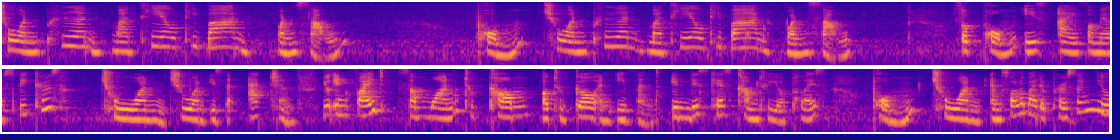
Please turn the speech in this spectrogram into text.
ชวนเพื่อนมาเที่ยวที่บ้านวันเสาร์ ผมชวนเพื่อนมาเที่ยวที่บ้านวันเสาร์ so ผม is I for male speakers ชวนชวน is the action you invite someone to come or to go an event in this case come to your place ผมชวน and followed by the person you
